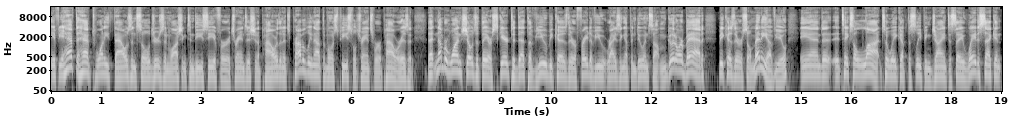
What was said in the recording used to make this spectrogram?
if you have to have 20,000 soldiers in Washington, D.C. for a transition of power, then it's probably not the most peaceful transfer of power, is it? That number one shows that they are scared to death of you because they're afraid of you rising up and doing something, good or bad, because there are so many of you. And uh, it takes a lot to wake up the sleeping giant to say, wait a second,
